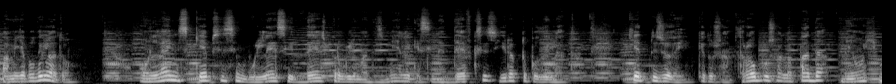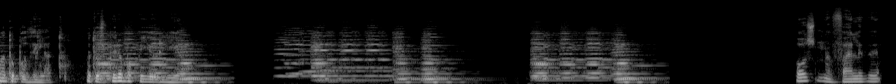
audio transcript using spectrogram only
Πάμε για ποδήλατο. Online σκέψεις, συμβουλές, ιδέες, προβληματισμοί αλλά και συνεντεύξεις γύρω από το ποδήλατο. Και τη ζωή και τους ανθρώπους αλλά πάντα με όχημα το ποδήλατο. Με το Σπύρο Παπαγεωργίου. Πώς να βάλετε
